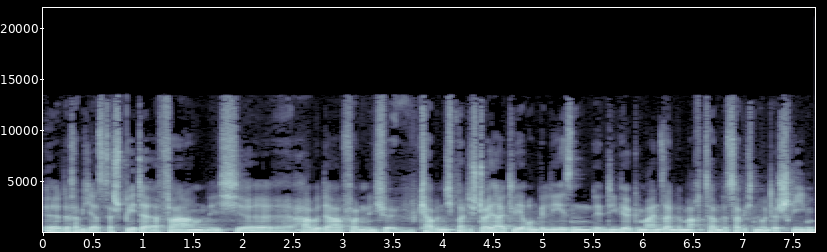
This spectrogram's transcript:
Äh, das habe ich erst später erfahren. Ich äh, habe davon, ich, ich habe nicht mal die Steuererklärung gelesen, die wir gemeinsam gemacht haben. Das habe ich nur unterschrieben.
